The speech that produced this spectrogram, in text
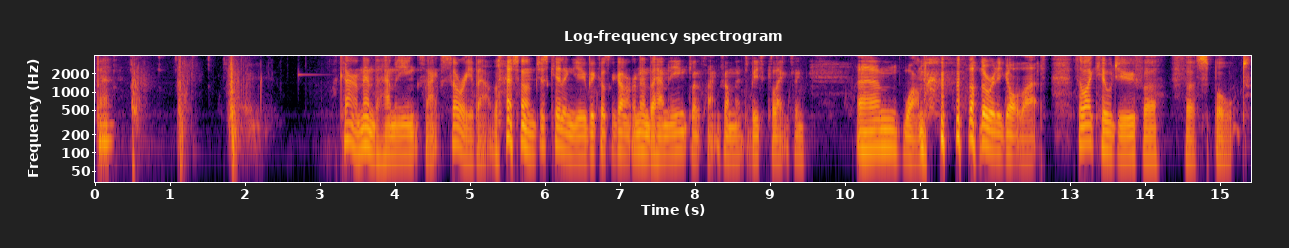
But can't remember how many ink sacs. Sorry about that. I'm just killing you because I can't remember how many ink sacs I'm meant to be collecting. Um, one. I'd already got that. So I killed you for, for sport.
